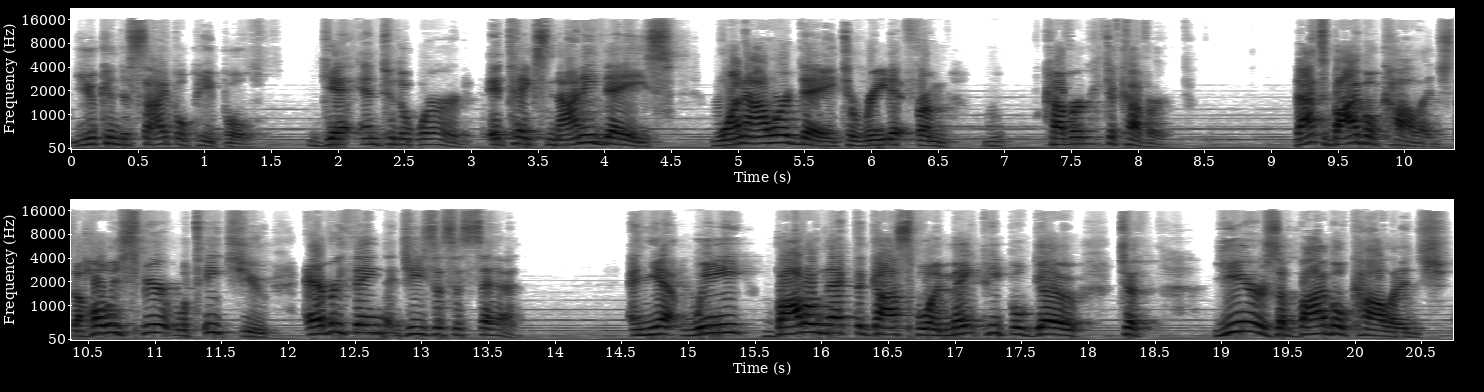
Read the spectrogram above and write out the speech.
You can disciple people. Get into the word. It takes 90 days one hour a day to read it from cover to cover. That's Bible college. The Holy Spirit will teach you everything that Jesus has said. And yet we bottleneck the gospel and make people go to years of Bible college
